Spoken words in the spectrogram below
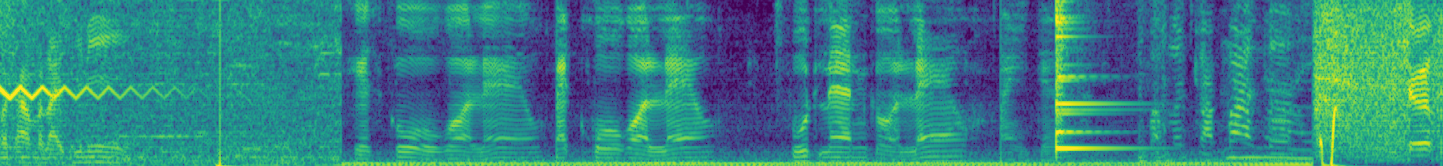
มาทำอะไรที่นี่ เทสโก้ก่อนแล้วแบ็คโคก่อนแล้วฟู้ดแลนด์ก่อนแล้วไม่เจอมันกลับบ้านเถอะเจอเซ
